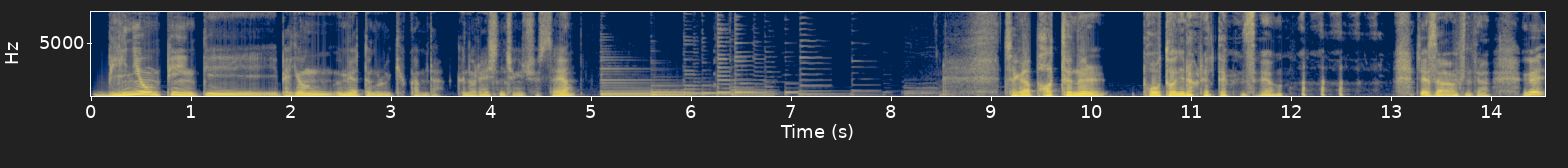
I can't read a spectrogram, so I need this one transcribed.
미니홈피 인기 배경음이었던 걸로 기억합니다. 그 노래 신청해 주셨어요. 제가 버튼을 보턴이라고 그랬다면서요. 죄송합니다. 이게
